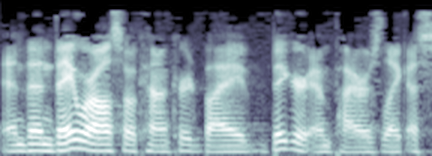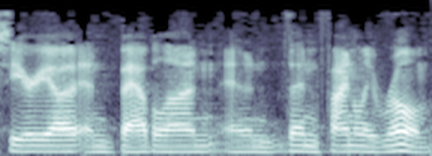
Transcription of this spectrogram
And then they were also conquered by bigger empires like Assyria and Babylon and then finally Rome.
